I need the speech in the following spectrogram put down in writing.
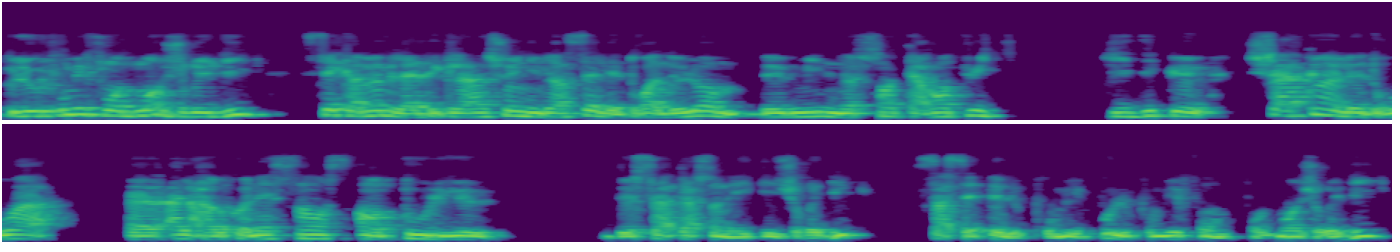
Le premier fondement juridique, c'est quand même la Déclaration universelle des droits de l'homme de 1948 qui dit que chacun a le droit euh, à la reconnaissance en tout lieu de sa personnalité juridique. Ça, c'était le premier, le premier fondement juridique.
